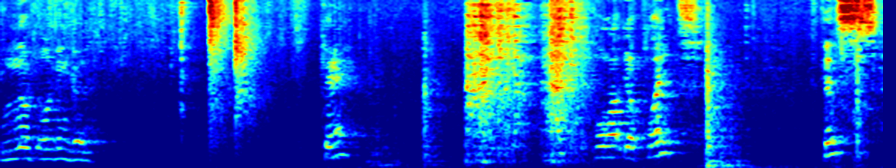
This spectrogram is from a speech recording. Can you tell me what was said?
Look, looking good. Okay. Pull out your plate. This,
